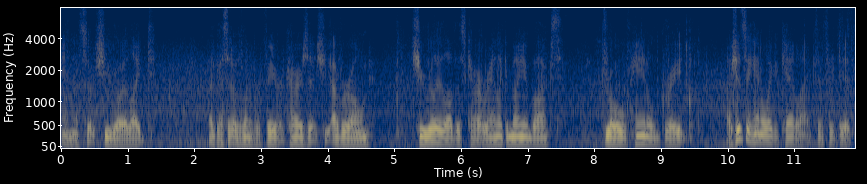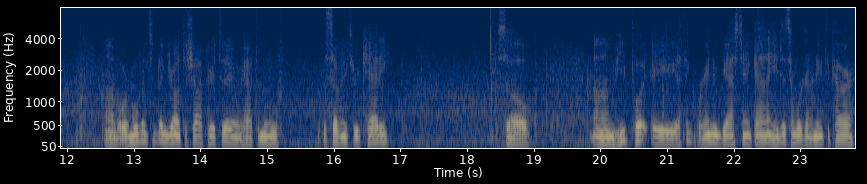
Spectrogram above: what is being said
and that's what she really liked. Like I said, it was one of her favorite cars that she ever owned. She really loved this car. It ran like a million bucks, drove, handled great. I should say handled like a Cadillac, that's what it did. Uh, but we're moving some things around the shop here today and we have to move the 73 Caddy. So um, he put a, I think, brand new gas tank on it. He did some work underneath the car.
